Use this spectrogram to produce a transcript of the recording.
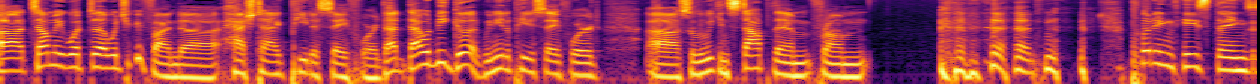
Uh, tell me what uh, what you can find. Uh, hashtag PETA safe word. That that would be good. We need a PETA safe word uh, so that we can stop them from putting these things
